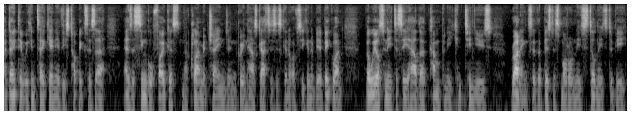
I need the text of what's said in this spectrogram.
I don't think we can take any of these topics as a as a single focus. Now, climate change and greenhouse gases is going to obviously going to be a big one, but we also need to see how the company continues running. So the business model needs still needs to be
